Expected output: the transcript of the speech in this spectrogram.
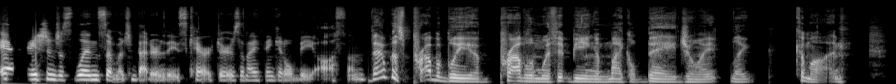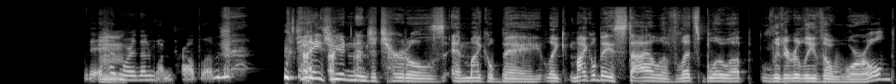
animation just lends so much better to these characters, and I think it'll be awesome. That was probably a problem with it being a Michael Bay joint. Like, come on. It had mm. more than one problem. Teenage Mutant Ninja Turtles and Michael Bay, like Michael Bay's style of let's blow up literally the world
